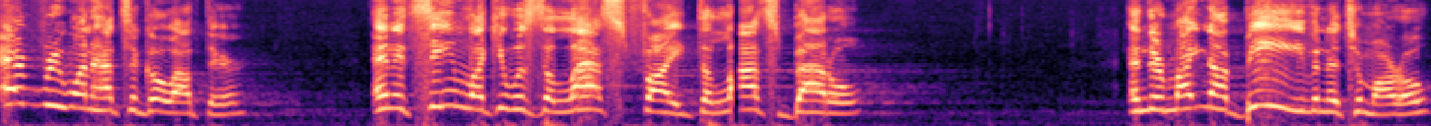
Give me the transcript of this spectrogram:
everyone had to go out there, and it seemed like it was the last fight, the last battle, and there might not be even a tomorrow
